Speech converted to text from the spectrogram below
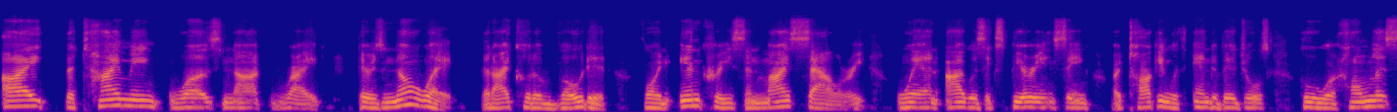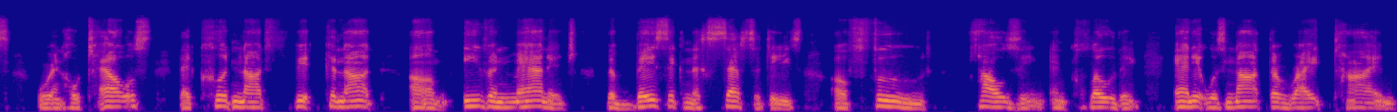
I, the timing was not right. There is no way that I could have voted for an increase in my salary when I was experiencing or talking with individuals who were homeless, were in hotels that could not fit, cannot um, even manage the basic necessities of food, housing, and clothing. And it was not the right time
